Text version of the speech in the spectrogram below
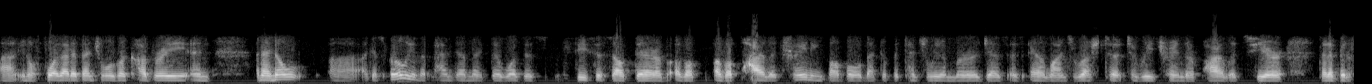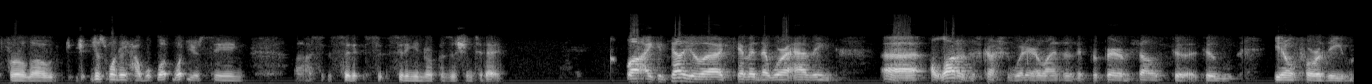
uh, you know, for that eventual recovery. And, and I know, uh, I guess early in the pandemic, there was this thesis out there of, of, a, of a pilot training bubble that could potentially emerge as, as airlines rush to, to retrain their pilots here that have been furloughed. Just wondering how, what, what you're seeing uh, sit, sitting in your position today. Well, I can tell you, uh, Kevin, that we're having uh, a lot of discussion with airlines as they prepare themselves to, to, you know, for the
